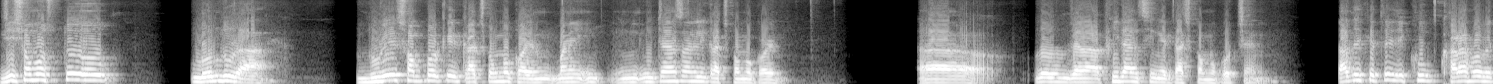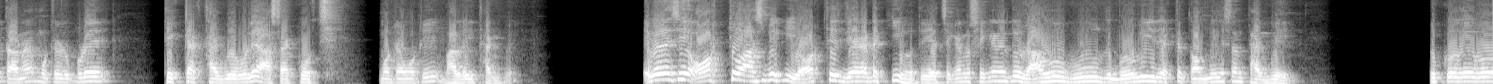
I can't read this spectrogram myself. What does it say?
যে সমস্ত বন্ধুরা দূরের সম্পর্কের কাজকর্ম করেন মানে ইন্টারন্যাশনালি কাজকর্ম করেন ধরুন যারা ফ্রিল্যান্সিং এর কাজকর্ম করছেন, তাদের ক্ষেত্রে যে খুব খারাপ হবে তা না, মোটের উপরে ঠিকঠাক থাকবে বলে আশা করছি। মোটামুটি ভালোই থাকবে। এবার আছে অর্থ আসবে কি? অর্থের জায়গাটা কি হতে যাচ্ছে? কেন সেখানে তো রাহু, বুধ রবির একটা কম্বিনেশন থাকবেই শুক্রদেবও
